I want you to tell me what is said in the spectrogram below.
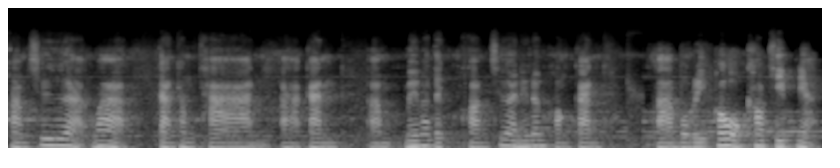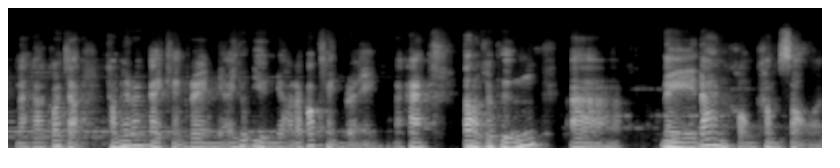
ความเชื่อว่าการทำทานการไม่ว่าแต่ความเชื่อในเรื่องของการบริโภคเข้าทิพย์เนี่ยนะคะก็จะทำให้ร่างกายแข็งแรงมีอายุยืนยาวแล้วก็แข็งแรงนะคะตลอดจนถึง ในด้านของคำสอน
